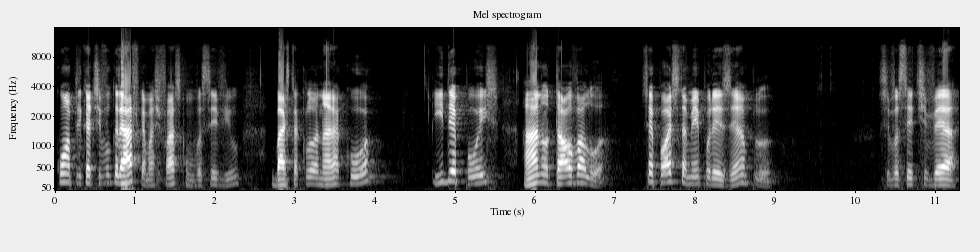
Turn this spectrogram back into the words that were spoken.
Com o aplicativo gráfico é mais fácil, como você viu, basta clonar a cor e depois anotar o valor. Você pode também, por exemplo, se você tiver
